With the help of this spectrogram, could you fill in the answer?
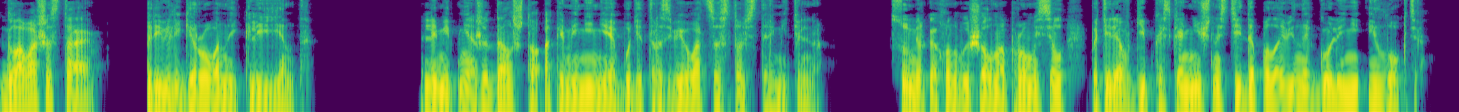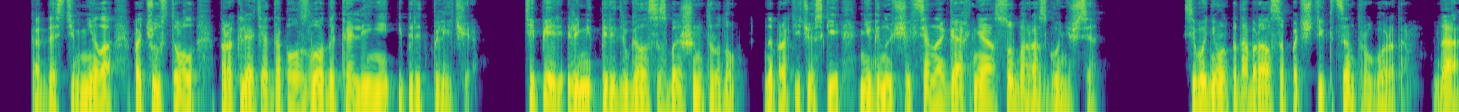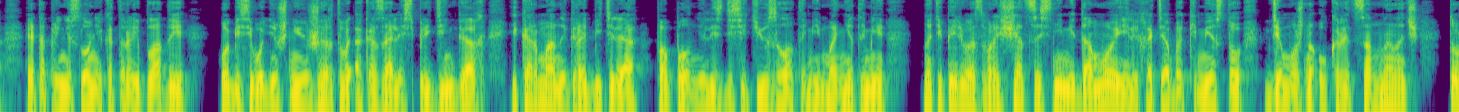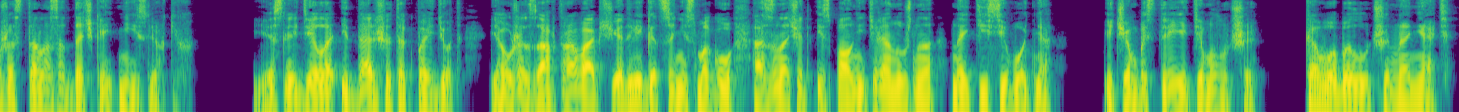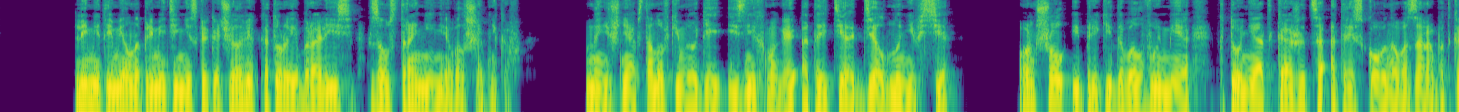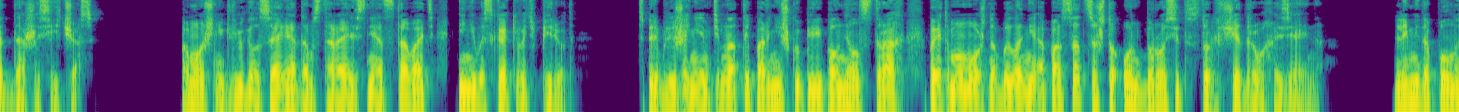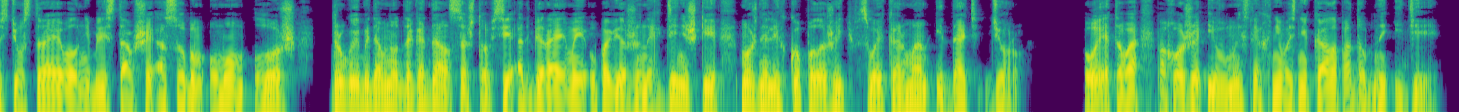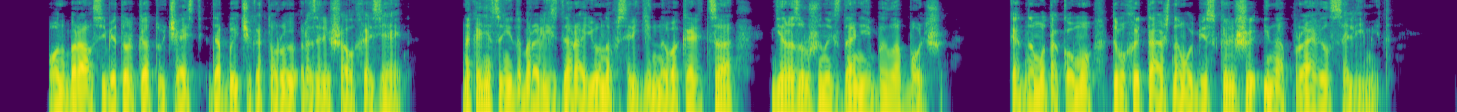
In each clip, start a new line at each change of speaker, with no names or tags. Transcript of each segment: Глава шестая. Привилегированный клиент. Лимит не ожидал, что окаменение будет развиваться столь стремительно. В сумерках он вышел на промысел, потеряв гибкость конечностей до половины голени и локтя. Когда стемнело, почувствовал, проклятие доползло до коленей и предплечья. Теперь лимит передвигался с большим трудом. На практически негнущихся ногах не особо разгонишься. Сегодня он подобрался почти к центру города. Да, это принесло некоторые плоды. Обе сегодняшние жертвы оказались при деньгах, и карманы грабителя пополнились десятью золотыми монетами, но теперь возвращаться с ними домой или хотя бы к месту, где можно укрыться на ночь, тоже стало задачкой не из легких. Если дело и дальше так пойдет, я уже завтра вообще двигаться не смогу, а значит, исполнителя нужно найти сегодня – и чем быстрее, тем лучше. Кого бы лучше нанять? Лимит имел на примете несколько человек, которые брались за устранение волшебников. В нынешней обстановке многие из них могли отойти от дел, но не все. Он шел и прикидывал в уме, кто не откажется от рискованного заработка даже сейчас. Помощник двигался рядом, стараясь не отставать и не выскакивать вперед. С приближением темноты парнишку переполнял страх, поэтому можно было не опасаться, что он бросит столь щедрого хозяина. Лемида полностью устраивал не блиставший особым умом лорж, другой бы давно догадался, что все отбираемые у поверженных денежки можно легко положить в свой карман и дать дёру. У этого, похоже, и в мыслях не возникало подобной идеи. Он брал себе только ту часть добычи, которую разрешал хозяин. Наконец они добрались до районов Срединного кольца, где разрушенных зданий было больше. К одному такому двухэтажному без крыши и направился лимит.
